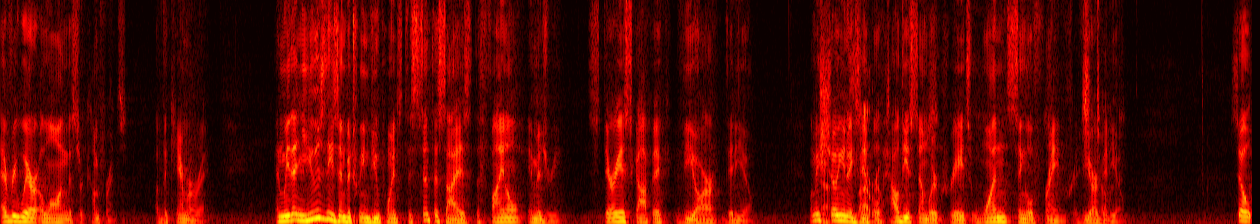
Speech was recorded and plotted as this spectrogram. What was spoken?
everywhere along the circumference of the camera array. And we then use these in-between viewpoints to synthesize the final imagery, stereoscopic VR video. Let me show you an example of how the assembler creates one single frame of VR video. So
